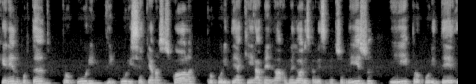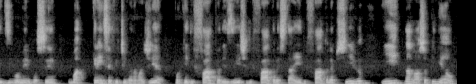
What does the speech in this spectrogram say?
Querendo, portanto, procure, vincule-se aqui à nossa escola, procure ter aqui a, o melhor esclarecimento sobre isso e procure ter e desenvolver em você uma crença efetiva na magia, porque de fato ela existe, de fato ela está aí, de fato ela é possível e, na nossa opinião,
